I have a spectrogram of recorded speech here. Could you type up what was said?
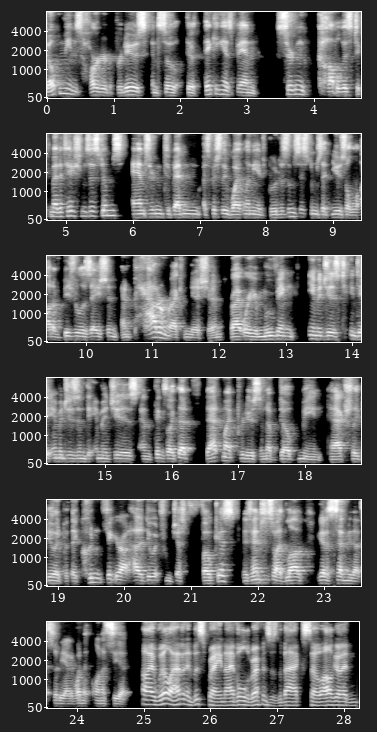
dopamine is harder to produce. And so their thinking has been certain Kabbalistic meditation systems and certain Tibetan, especially white lineage Buddhism systems that use a lot of visualization and pattern recognition, right? Where you're moving images into images into images and things like that. That might produce enough dopamine to actually do it, but they couldn't figure out how to do it from just focus and attention. So I'd love, you got to send me that study. I want to, want to see it. I will. I have it in Bliss Brain. I have all the references in the back, so I'll go ahead and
